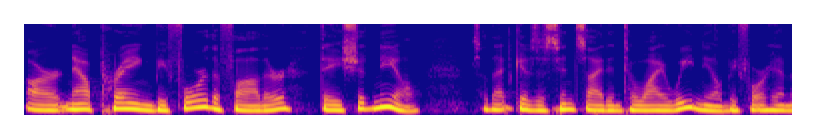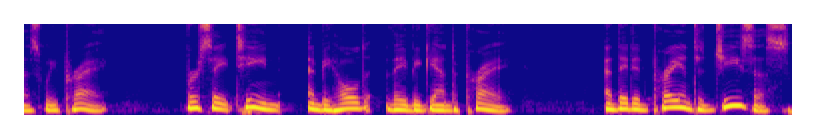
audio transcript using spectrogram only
are now praying before the Father, they should kneel. So, that gives us insight into why we kneel before Him as we pray. Verse 18 And behold, they began to pray. And they did pray unto Jesus,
